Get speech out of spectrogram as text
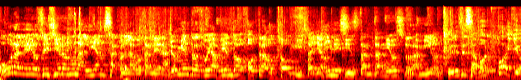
Órale, o se hicieron una alianza con la botanera. Yo mientras voy abriendo otra otogi, tallarines instantáneos ramión. Pero es de sabor pollo.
